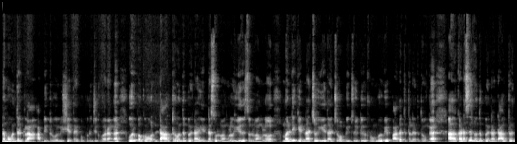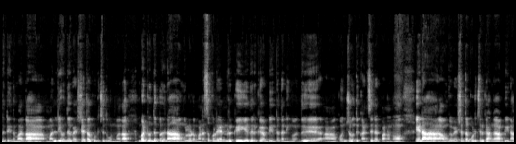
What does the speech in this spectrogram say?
நம்ம வந்திருக்கலாம் அப்படின்ற ஒரு விஷயத்தை இப்போ புரிஞ்சுக்க போகிறாங்க ஒரு பக்கம் டாக்டர் வந்து பார்த்தீங்கன்னா என்ன சொல்லுவாங்களோ ஏது சொல்லுவாங்களோ மல்லிக்கு என்னாச்சோ ஏதாச்சோ அப்படின்னு சொல்லிட்டு ரொம்பவே பதட்டத்தில் இருந்தவங்க. கடைசியில் வந்து பார்த்தீங்கன்னா டாக்டர் வந்துட்டு இந்த மாதிரி தான் மல்லி வந்து விஷயத்தை குடிச்சது உண்மை தான் பட் வந்து பார்த்தீங்கன்னா அவங்களோட மனசுக்குள்ளே என்ன இருக்குது ஏது இருக்குது அப்படின்றத நீங்கள் வந்து கொஞ்சம் வந்து கன்சிடர் பண்ணணும். ஏன்னா அவங்க விஷத்தை குடிச்சிருக்காங்க அப்படின்னா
